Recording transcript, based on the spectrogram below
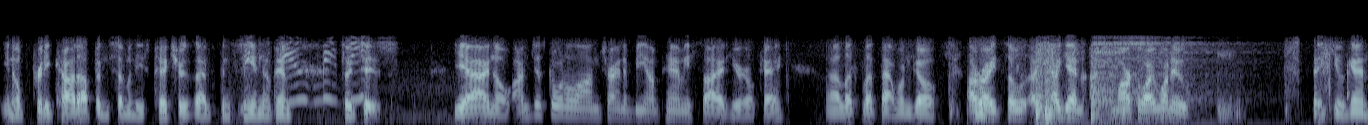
you know pretty caught up in some of these pictures I've been seeing of him. So just yeah, I know. I'm just going along trying to be on Pammy's side here, okay? Uh, let's let that one go. All right. So uh, again, Marco, I want to thank you again.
